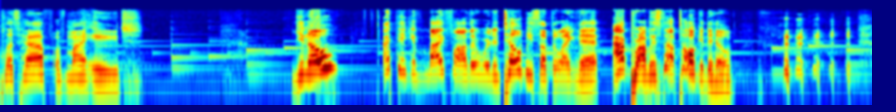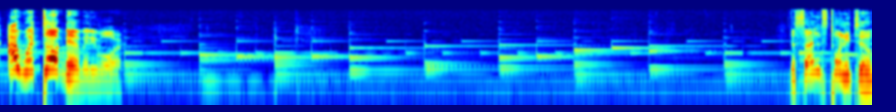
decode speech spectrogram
plus half of my age. You know, I think if my father were to tell me something like that, I'd probably stop talking to him. I wouldn't talk to him anymore. The son's 22.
